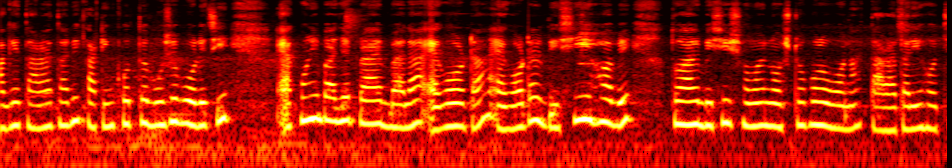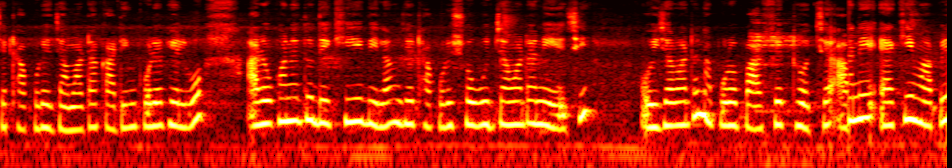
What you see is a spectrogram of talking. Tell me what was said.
আগে তাড়াতাড়ি কাটিং করতে বসে পড়েছি। এখনই বাজে প্রায় বেলা এগারোটা, এগারোটার বেশিই হবে, তো আর বেশি সময় নষ্ট করব না। তাড়াতাড়ি হচ্ছে ঠাকুরের জামাটা কাটিং করে ফেলব। আর ওখানে তো দেখিয়ে দিলাম যে ঠাকুরের সবুজ জামাটা নিয়েছি। ওই জামাটা না পুরো পারফেক্ট হচ্ছে। এখানে একই মাপে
